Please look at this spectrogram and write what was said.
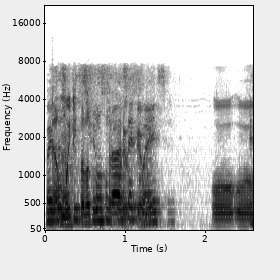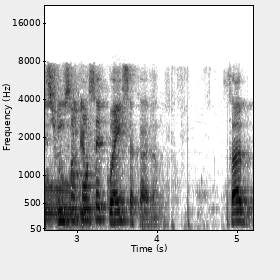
Mas Não, muito pelo esses filmes são contrário, consequência. O, o, Esses filmes o são consequência, cara. Sabe?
